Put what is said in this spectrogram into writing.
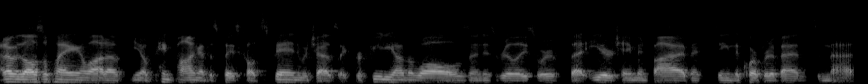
And I was also playing a lot of, you know, ping pong at this place called Spin, which has like graffiti on the walls and is really sort of that entertainment vibe and seeing the corporate events and that.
